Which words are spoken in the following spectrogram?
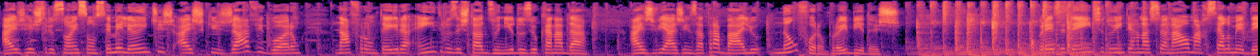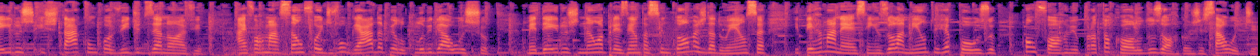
As restrições são semelhantes às que já vigoram na fronteira entre os Estados Unidos e o Canadá. As viagens a trabalho não foram proibidas. O presidente do Internacional, Marcelo Medeiros, está com Covid-19. A informação foi divulgada pelo Clube Gaúcho. Medeiros não apresenta sintomas da doença e permanece em isolamento e repouso, conforme o protocolo dos órgãos de saúde.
